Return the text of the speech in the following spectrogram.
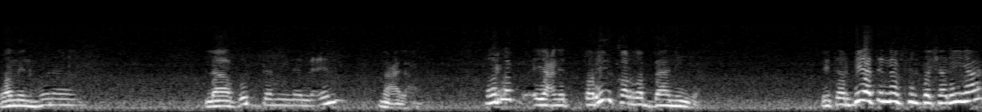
ومن هنا لا بد من العلم مع العمل والرب يعني الطريقة الربانية لتربية النفس البشرية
